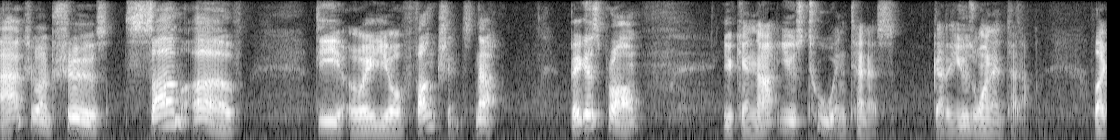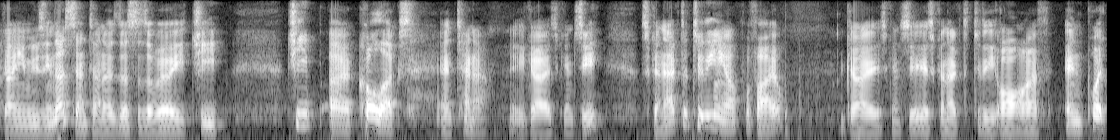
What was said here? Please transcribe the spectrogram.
actually improve some of the radio functions. Now, biggest problem, you cannot use two antennas. Gotta use one antenna. Like I am using this antenna, this is a very cheap cheap uh, antenna. You guys can see. It's connected to the amplifier. You guys can see it's connected to the RF input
